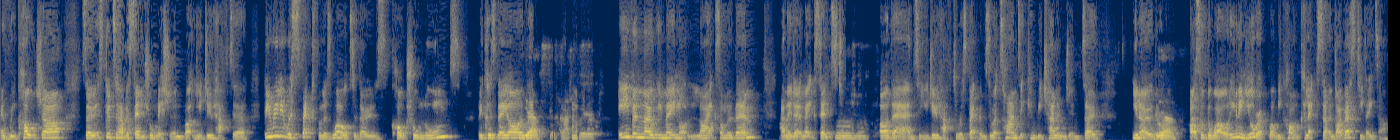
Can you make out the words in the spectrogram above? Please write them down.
every culture. So it's good to have a central mission, but you do have to be really respectful as well to those cultural norms because they are yes, exactly. Even though we may not like some of them and they don't make sense to mm. are there, and so you do have to respect them. So at times it can be challenging. So you know, there yeah. are parts of the world, even in Europe, where we can't collect certain diversity data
